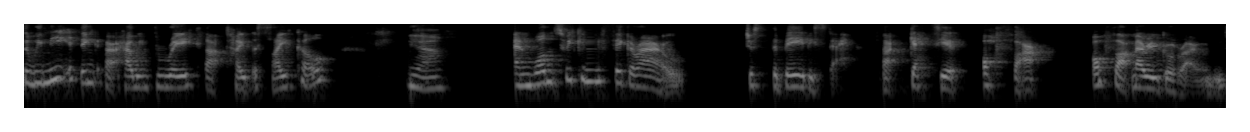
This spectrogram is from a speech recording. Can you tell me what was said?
So we need to think about how we break that type of cycle. Yeah. And once we can figure out just the baby step that gets you off that, off that merry-go-round,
